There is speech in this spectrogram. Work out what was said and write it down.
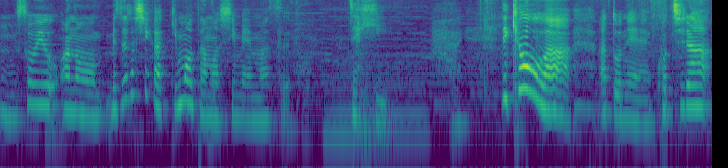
うん、そういうあの珍しい楽器も楽しめます。ぜひ。はい、で今日はあとねこちら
